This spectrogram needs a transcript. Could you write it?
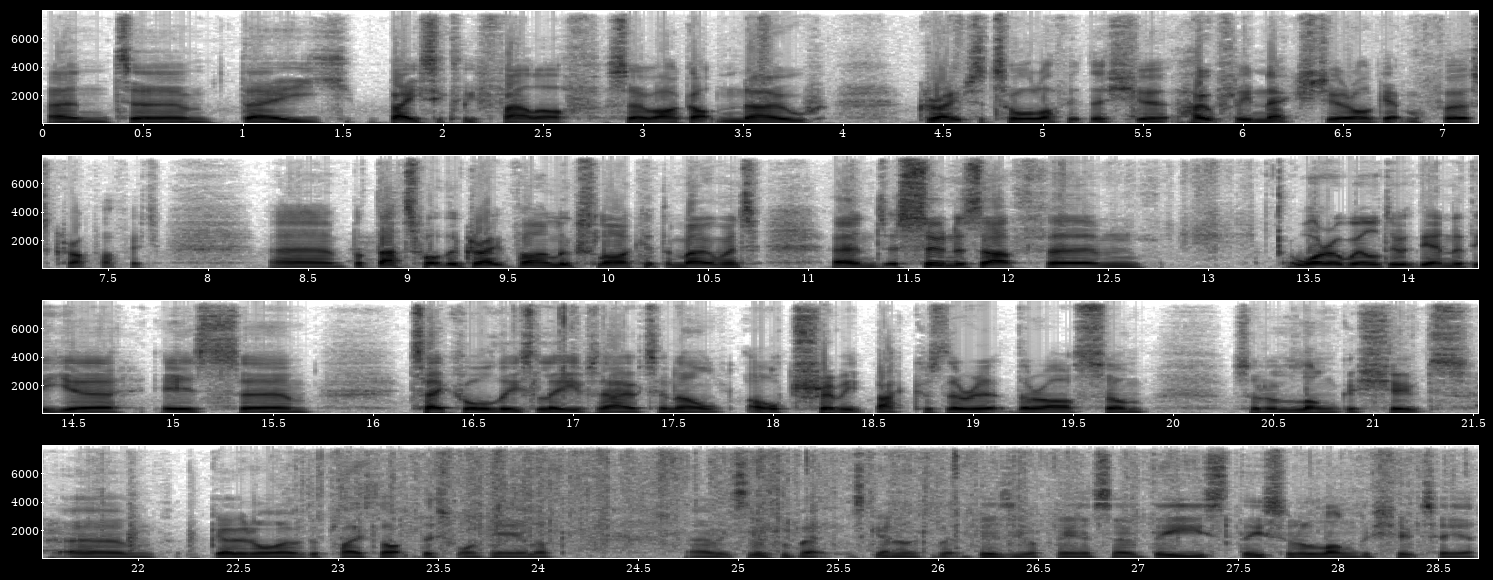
and um, they basically fell off. So I got no grapes at all off it this year. Hopefully next year I'll get my first crop off it. Um, but that's what the grapevine looks like at the moment. And as soon as I've, um, what I will do at the end of the year is um, take all these leaves out and I'll I'll trim it back because there are, there are some sort of longer shoots um, going all over the place, like this one here. Look, um, it's a little bit, it's getting a little bit busy up here. So these these sort of longer shoots here,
